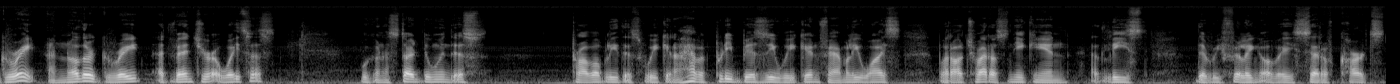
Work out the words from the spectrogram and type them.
Great. Another great adventure awaits us. We're going to start doing this probably this weekend. I have a pretty busy weekend family wise, but I'll try to sneak in at least the refilling of a set of carts.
